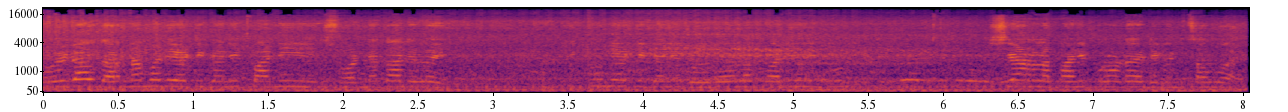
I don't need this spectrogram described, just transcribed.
घोळगाव धरणामध्ये या ठिकाणी पाणी सोडण्यात आलेलं आहे. तिथून या ठिकाणी घोळगावला पाणी इथून शहराला पाणी पुरवठा या ठिकाणी चालू आहे.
